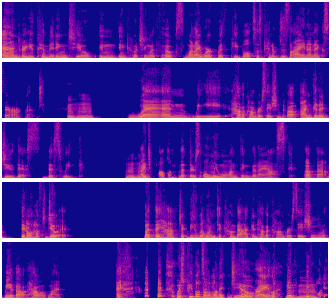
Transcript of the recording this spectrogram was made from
and are you committing to in in coaching with folks when i work with people to kind of design an experiment mm-hmm. when we have a conversation about i'm going to do this this week mm-hmm. i tell them that there's only one thing that i ask of them they don't have to do it but they have to be willing to come back and have a conversation with me about how it went which people don't want to do, right? Like mm-hmm. people get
